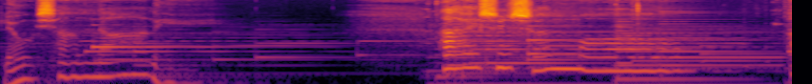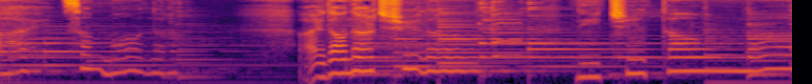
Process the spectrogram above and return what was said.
流向哪里？爱是什么？爱怎么了？爱到哪儿去了？你知道吗？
